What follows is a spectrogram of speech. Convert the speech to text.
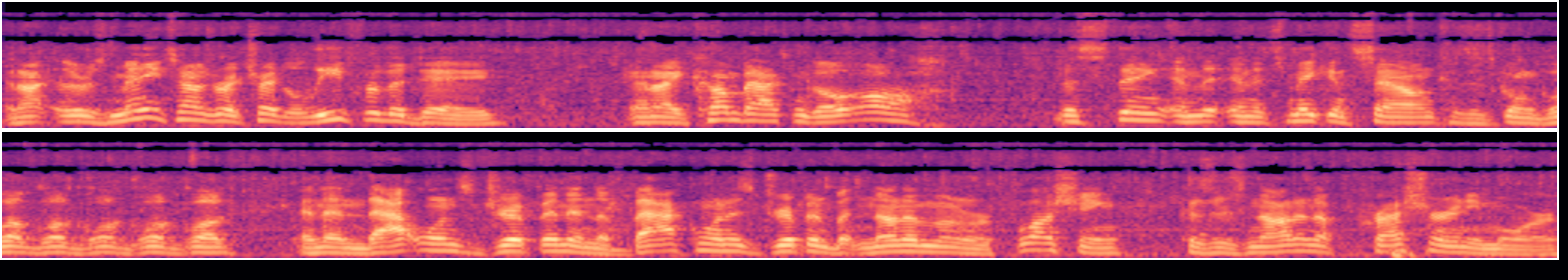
And I, there's many times where I tried to leave for the day and I come back and go, oh, this thing, and, and it's making sound because it's going glug, glug, glug, glug, glug. And then that one's dripping and the back one is dripping, but none of them are flushing because there's not enough pressure anymore.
